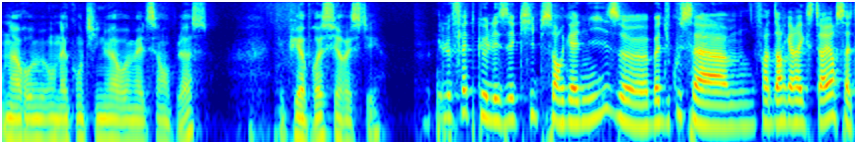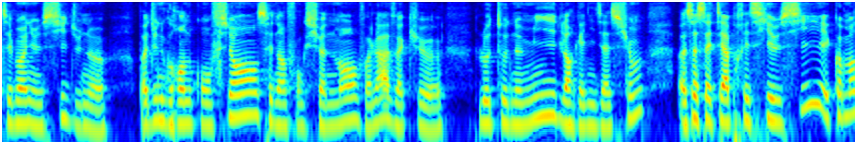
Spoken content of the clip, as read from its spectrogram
on a, on a continué à remettre ça en place. Et puis après, c'est resté. Et le fait que les équipes s'organisent, euh, bah, du coup, ça, enfin, d'un regard extérieur, ça témoigne aussi d'une d'une grande confiance et d'un fonctionnement, voilà, avec euh, l'autonomie de l'organisation. Euh, ça, ça a été apprécié aussi. Et comment,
